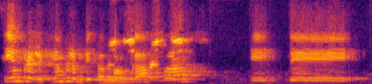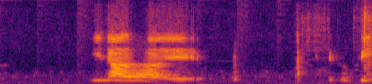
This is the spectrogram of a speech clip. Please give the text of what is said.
Siempre el ejemplo empieza por casa, este, y nada, eh, eso sí.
